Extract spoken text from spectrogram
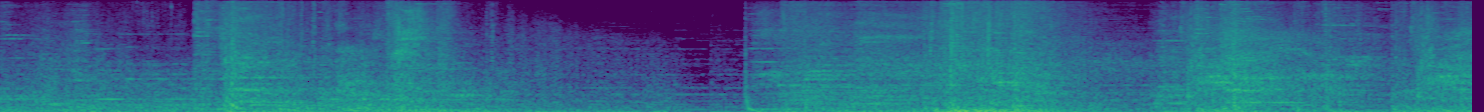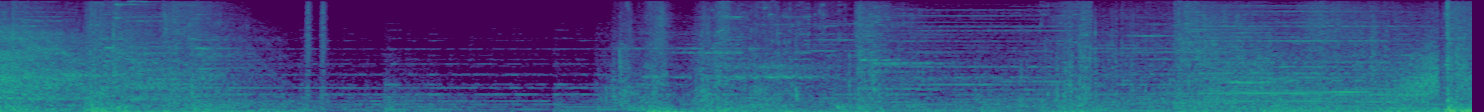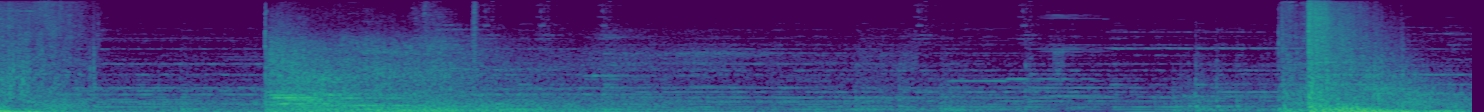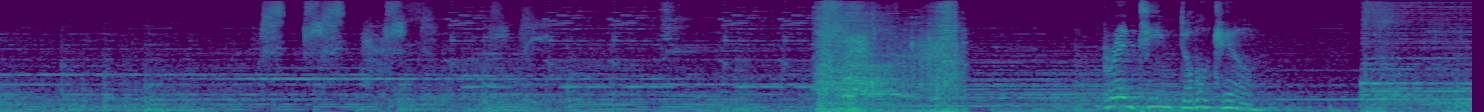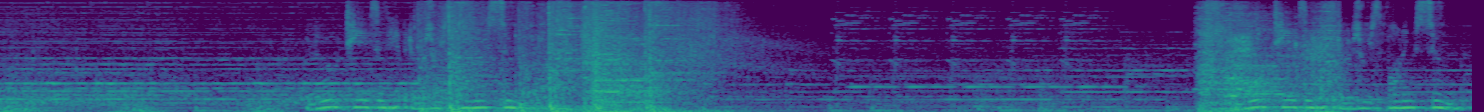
Red team double kill. Blue team's inhibitors respawning soon. Team's inhibitors respawning soon.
